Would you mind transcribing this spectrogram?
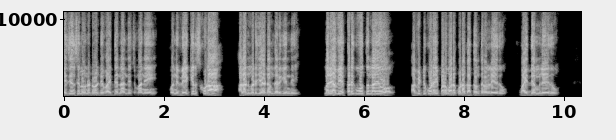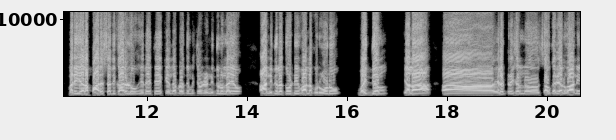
ఏజెన్సీలో ఉన్నటువంటి వైద్యాన్ని అందించమని కొన్ని వెహికల్స్ కూడా అలన్మెంట్ చేయడం జరిగింది. మరి అవి ఎక్కడికి పోతున్నాయో అవిటి కూడా ఇప్పటి వరకు కూడా గతంతరం లేదు వైద్యం లేదు. మరి ఇలా ఫారెస్ట్ అధికారులు ఏదైతే కేంద్ర ప్రభుత్వం ఇచ్చినటువంటి నిధులు ఉన్నాయో ఆ నిధులతోటి వాళ్ళకు రోడ్డు వైద్యం ఇలా ఎలక్ట్రీషియన్ సౌకర్యాలు కానీ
